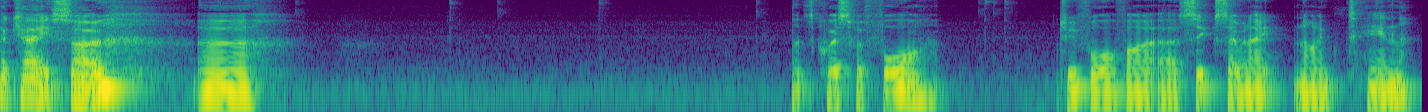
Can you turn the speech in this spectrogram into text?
Okay, so... Uh, let's quest for four, two, four, five, uh, six, seven, eight, nine, ten.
